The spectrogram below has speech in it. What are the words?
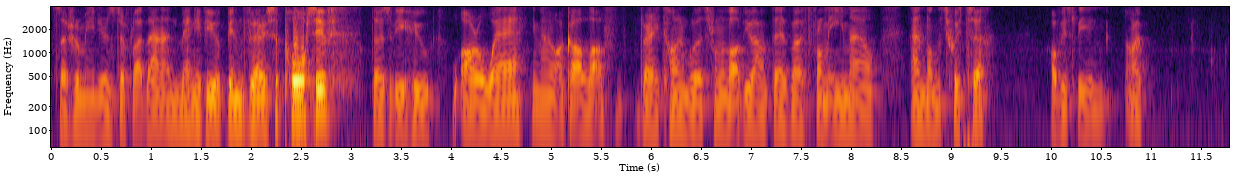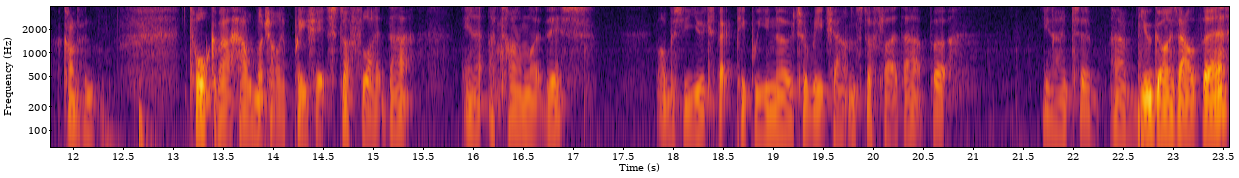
social media and stuff like that, and many of you have been very supportive. Those of you who are aware, you know, I got a lot of very kind words from a lot of you out there, both from email and on the Twitter. Obviously, I, can't even talk about how much I appreciate stuff like that in a time like this. Obviously, you expect people you know to reach out and stuff like that, but you know, to have you guys out there,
